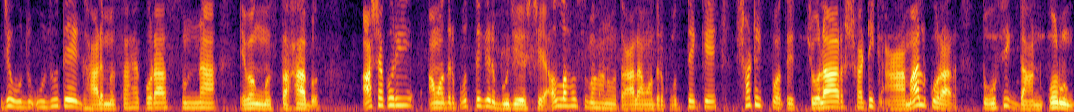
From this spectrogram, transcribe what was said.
যে উজু- উজুতে ঘাড় মোসাহা করা সুন্না এবং মোস্তাহাব। আশা করি আমাদের প্রত্যেকের বুঝে এসছে। আল্লাহ সুবাহানু তাআলা আমাদের প্রত্যেককে সঠিক পথে চলার, সঠিক আমাল করার তৌফিক দান করুন।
